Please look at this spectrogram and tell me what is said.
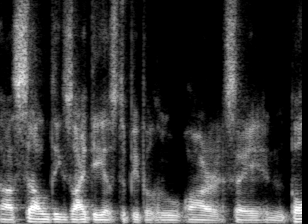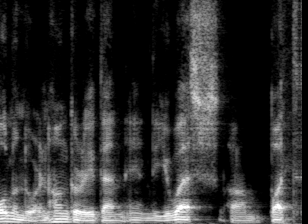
uh, sell these ideas to people who are, say, in Poland or in Hungary than in the U.S. Um, but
